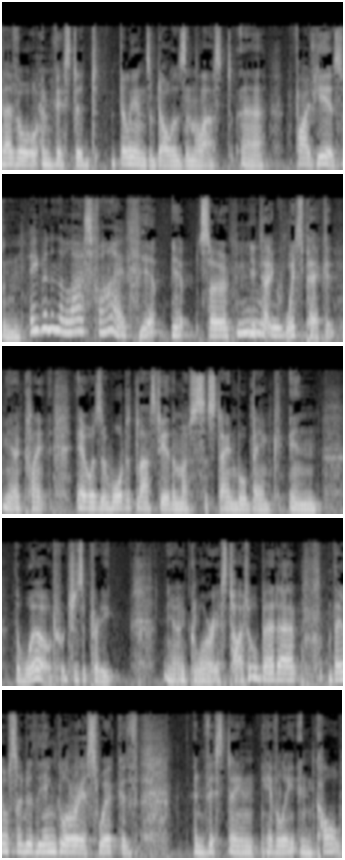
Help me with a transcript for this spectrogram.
they've all invested billions of dollars in the last uh, five years, and even in the last five. Yep, yep. So mm. you take Westpac. It you know claim, it was awarded last year the most sustainable bank in the world, which is a pretty you know glorious title. But uh, they also do the inglorious work of investing heavily in coal.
